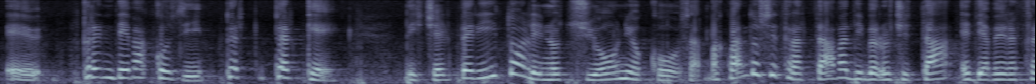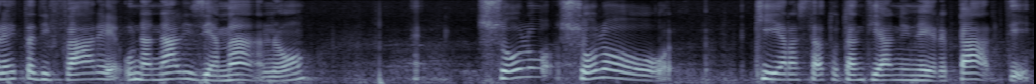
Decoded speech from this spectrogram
e prendeva così, per, perché? Dice il perito ha le nozioni o cosa, ma quando si trattava di velocità e di avere fretta di fare un'analisi a mano, eh, solo, solo chi era stato tanti anni nei reparti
